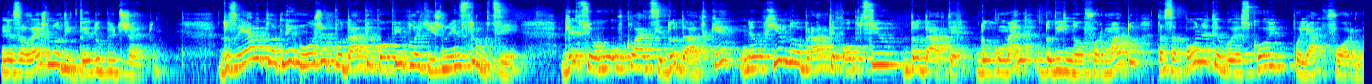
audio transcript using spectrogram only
незалежно від виду бюджету. До заяви платник може подати копію платіжної інструкції. Для цього у вкладці Додатки необхідно обрати опцію Додати документ до вільного формату та заповнити обов'язкові поля форми.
